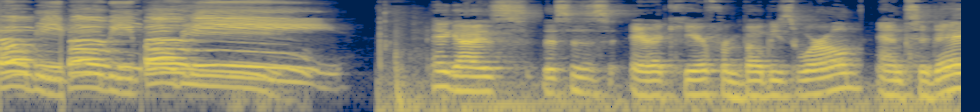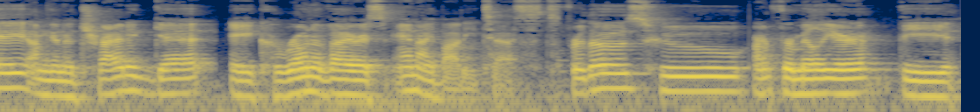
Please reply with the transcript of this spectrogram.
Boby, Boby, Boby! Hey guys, this is Eric here from Boby's World, and today I'm gonna try to get a coronavirus antibody test. For those who aren't familiar, the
